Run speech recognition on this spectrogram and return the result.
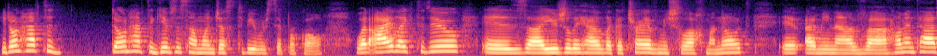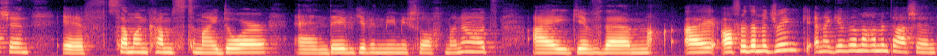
you don't have to don't have to give to someone just to be reciprocal. What I like to do is I usually have like a tray of mishloach manot, if, I mean of uh, hamantashen. If someone comes to my door and they've given me mishloach manot, I give them, I offer them a drink and I give them a hamantashen,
